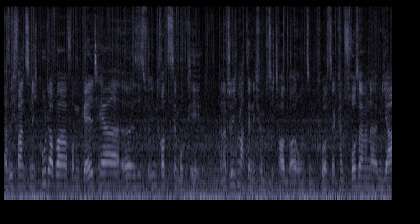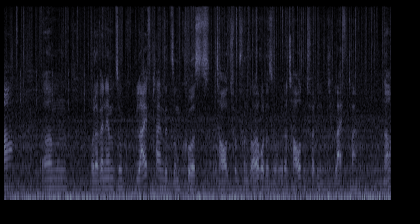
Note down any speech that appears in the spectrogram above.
also ich fand es nicht gut, aber vom Geld her äh, ist es für ihn trotzdem okay. Ja, natürlich macht er nicht 50.000 Euro mit so einem Kurs. Er kann froh sein, wenn er im Jahr ähm, oder wenn er mit so einem Lifetime mit so einem Kurs 1500 Euro oder so oder 1000 verdient. Lifetime. Ne?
